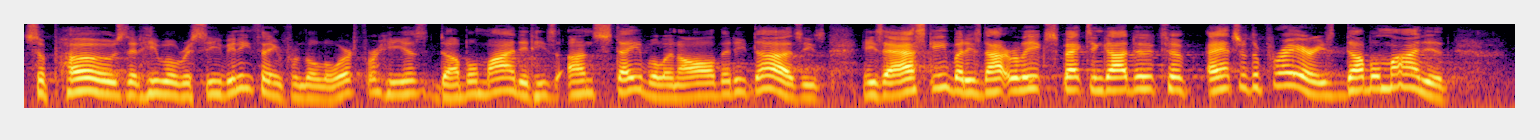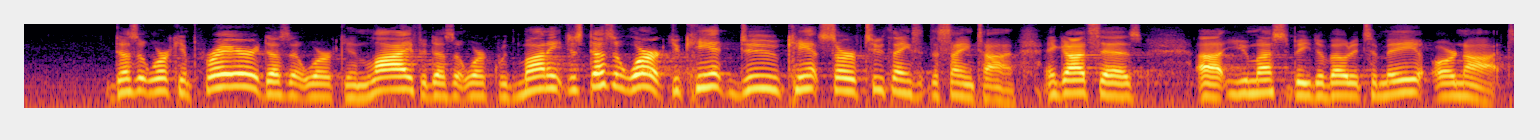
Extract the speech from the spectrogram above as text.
suppose that he will receive anything from the Lord, for he is double minded. He's unstable in all that he does. He's, he's asking, but he's not really expecting God to, to answer the prayer. He's double minded. It doesn't work in prayer, it doesn't work in life, it doesn't work with money. It just doesn't work. You can't do, can't serve two things at the same time. And God says, uh, you must be devoted to me or not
